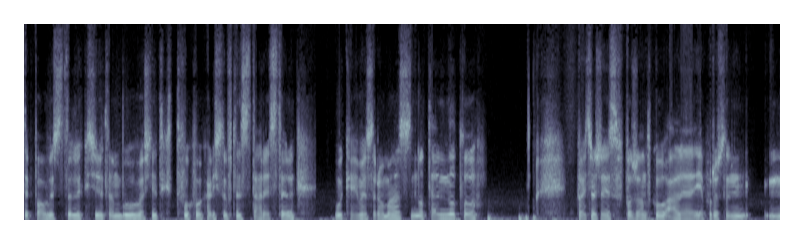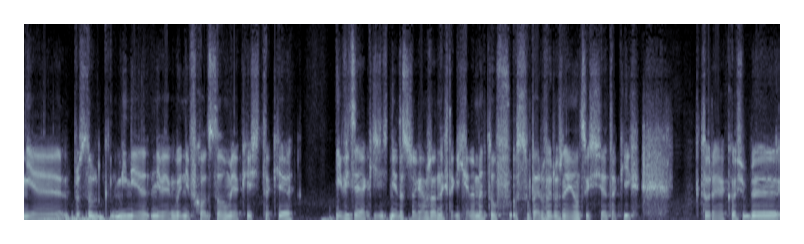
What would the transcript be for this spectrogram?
typowy styl, gdzie tam było właśnie tych dwóch wokalistów, ten stary styl, We Came as Romance, no ten, no to powiedzmy, że jest w porządku, ale ja po prostu nie, po prostu mi nie, nie jakby nie wchodzą jakieś takie nie widzę jakichś, nie dostrzegam żadnych takich elementów super wyróżniających się, takich, które jakoś by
